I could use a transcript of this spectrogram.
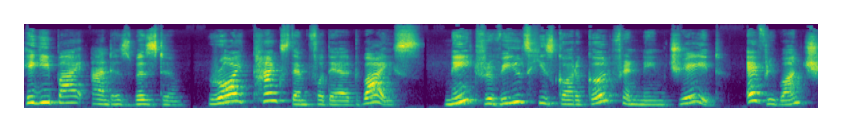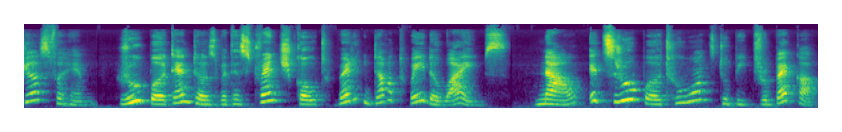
Higgy Pie and his wisdom. Roy thanks them for their advice. Nate reveals he's got a girlfriend named Jade. Everyone cheers for him. Rupert enters with his trench coat, very Darth Vader vibes. Now it's Rupert who wants to beat Rebecca.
